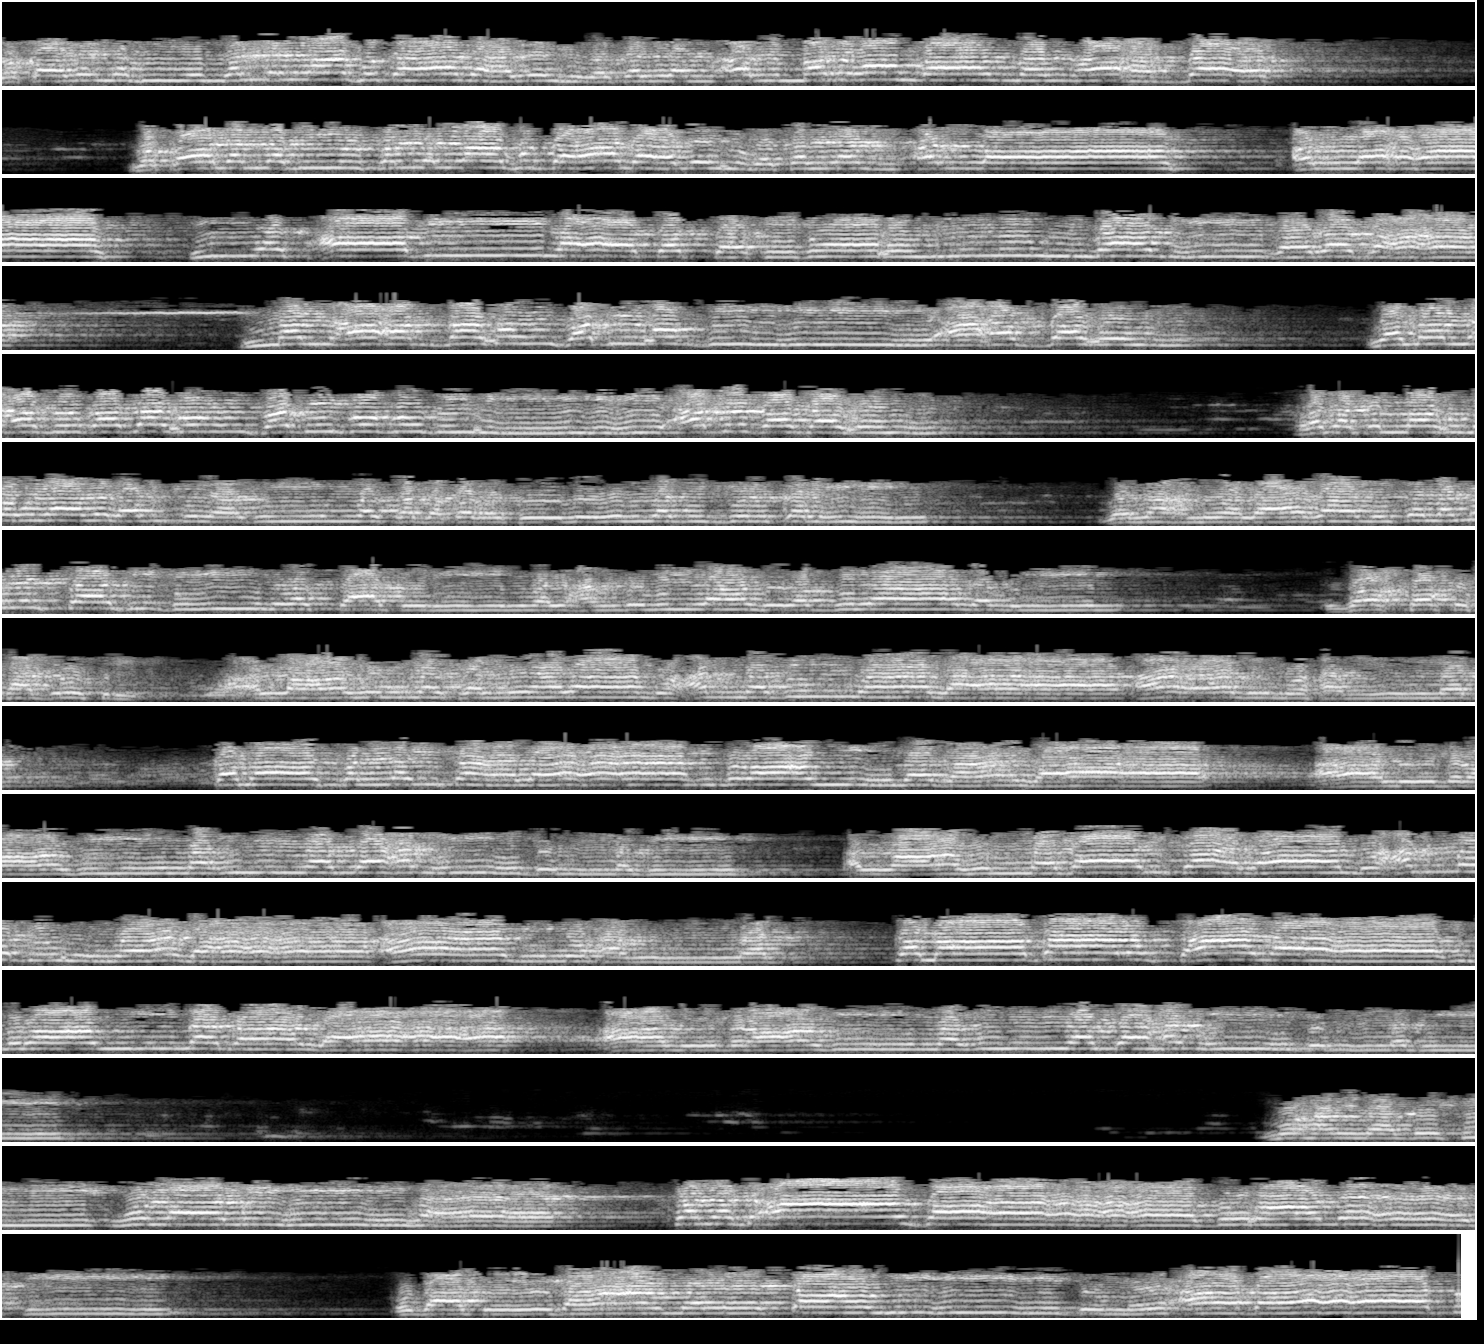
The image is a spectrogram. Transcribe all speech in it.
وقال النبي صلى الله تعالى عليه وسلم المرء مع من أحبه وقال النبي صلى الله تعالى عليه وسلم الله الله. في أصحابي لا تتخذوهم من بعدي غرضا. من أحبهم فبحبه أحبهم. ومن أبغضهم فببغضه أبغضهم. صدق الله مولانا العلي العظيم وصدق رسوله النبي الكريم. ونحن على ذلك لمن الشاهدين والشاكرين والحمد لله رب العالمين۔ ذوق شوق کے ساتھ دوسری اللهم صل على محمد وعلى آل محمد۔ كما صليت على إبراهيم وعلى آل إبراهيم إنك حميد مجيد۔ اللهم بارك على محمد وعلى آل محمد كما باركت على إبراهيم وعلى آل إبراهيم إنك حميد مجيد. محمد کی غلامی ہے سند آزاد کی۔ خدا کے دام توحید میں آباد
